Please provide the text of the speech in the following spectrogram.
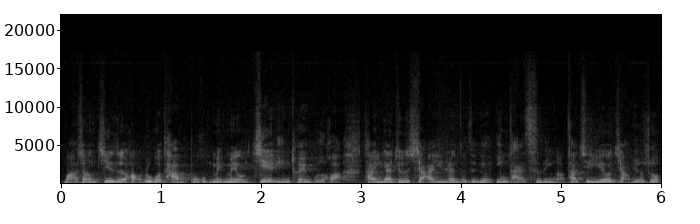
马上接着哈，如果他不没没有届龄退伍的话，他应该就是下一任的这个印太司令啊。他其实也有讲，就是说，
